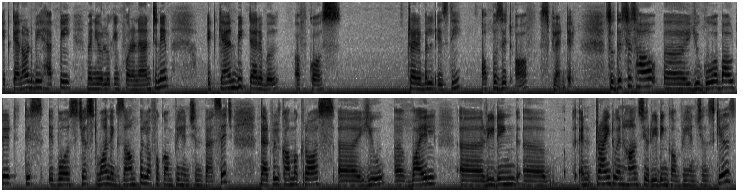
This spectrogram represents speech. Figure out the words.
It cannot be happy when you're looking for an antonym. It can be terrible of course. Terrible is the opposite of splendid. So this is how uh, you go about it. This it was just one example of a comprehension passage that will come across uh, you uh, while uh, reading uh, and trying to enhance your reading comprehension skills.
